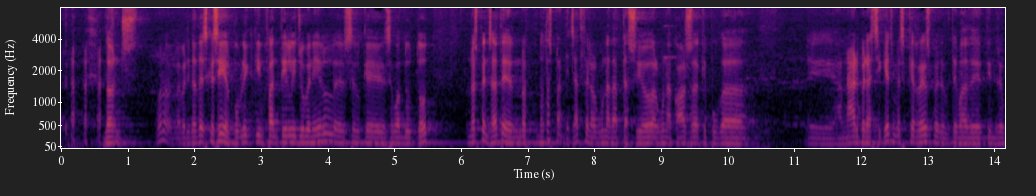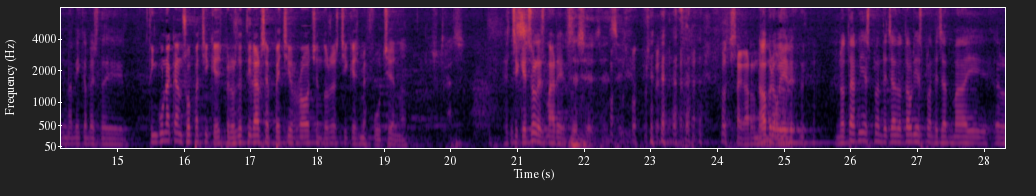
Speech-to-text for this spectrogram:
Doncs, bueno, la veritat és que sí, el públic infantil i juvenil és el que s'ho han dut tot. No has pensat, en, no, no t'has plantejat fer alguna adaptació, alguna cosa que puga eh, anar per als xiquets, més que res per el tema de tindre una mica més de... Tinc una cançó per xiquets, però és de tirar-se petxi roig, entonces els xiquets me fugen. Els xiquets o les mares? Sí, sí, sí. S'agarren No, però vull dir, no t'havies plantejat, no t'hauries plantejat mai el,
